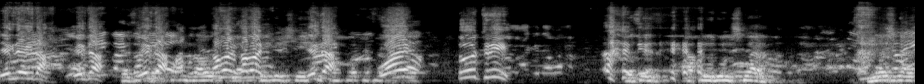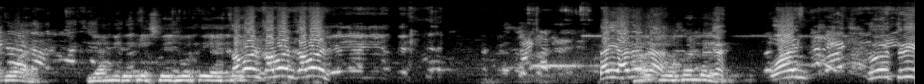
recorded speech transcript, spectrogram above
एकदा एकदा. एकदा. एकदा. कमन कमन एकदा one two three Yash Gaikwad यांनी देखील स्टेजवरती come on come on come on ताई आले one two three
